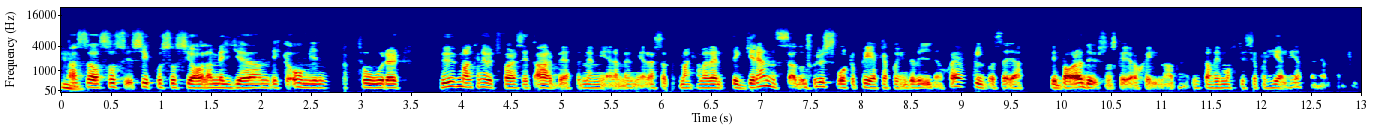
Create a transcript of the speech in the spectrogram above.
Mm. Alltså psykosociala miljön, vilka omgivningsfaktorer, hur man kan utföra sitt arbete med mera, med mera, så att man kan vara väldigt begränsad. Och då är det svårt att peka på individen själv och säga det är bara du som ska göra skillnad, utan vi måste se på helheten helt enkelt.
